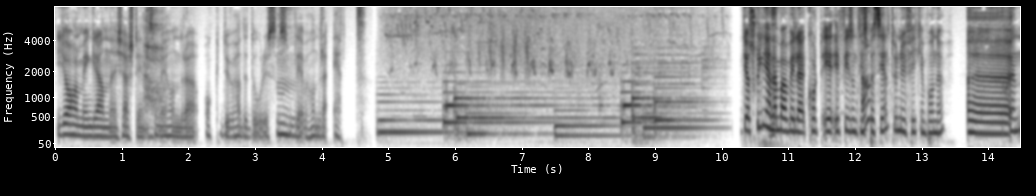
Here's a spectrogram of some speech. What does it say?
jag har min granne Kerstin som är 100 och du hade Doris som mm. blev 101. Jag skulle gärna bara vilja kort, är, finns det något ja. speciellt du är nyfiken på nu? Uh,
